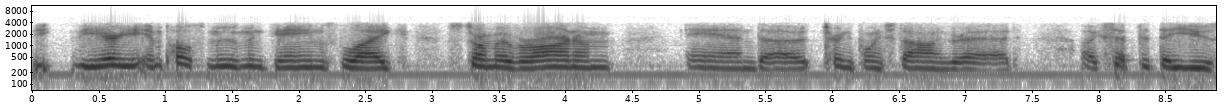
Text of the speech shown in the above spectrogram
the, the area impulse movement games like Storm over Arnhem and uh, Turning Point Stalingrad, except that they use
